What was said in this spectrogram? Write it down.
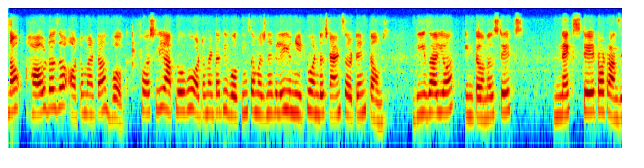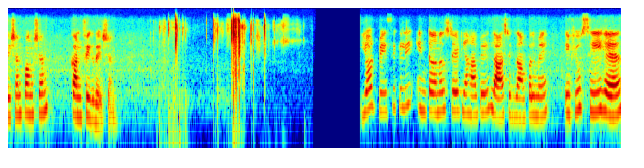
Now how does a automata work firstly आप लोगों को ऑटोमेटा की वर्किंग समझने के लिए you need to understand certain terms these are your internal states next state और transition function configuration. Your basically internal state यहाँ पे लास्ट एग्ज़ाम्पल में इफ़ यू सी है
